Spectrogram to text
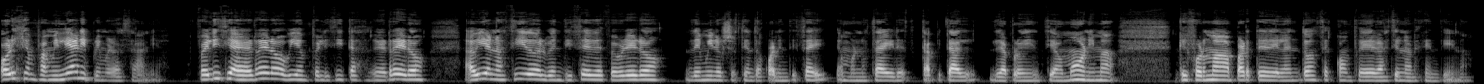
Origen familiar y primeros años. Felicia Guerrero, bien Felicitas Guerrero, había nacido el 26 de febrero de 1846 en Buenos Aires, capital de la provincia homónima, que formaba parte de la entonces Confederación Argentina.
